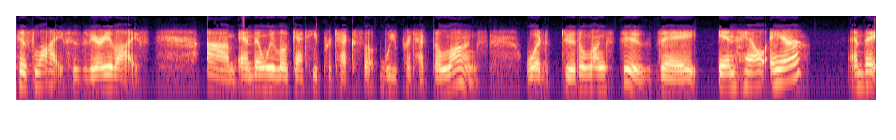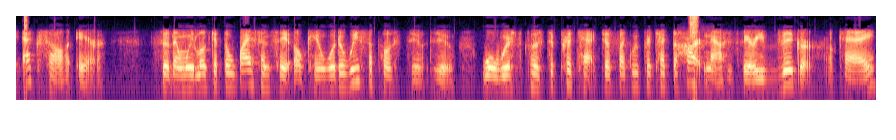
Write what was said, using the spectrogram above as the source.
his life, his very life. Um, and then we look at he protects the, we protect the lungs. What do the lungs do? They inhale air and they exhale air. So then we look at the wife and say, okay, what are we supposed to do? Well, we're supposed to protect, just like we protect the heart now, his very vigor, okay?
